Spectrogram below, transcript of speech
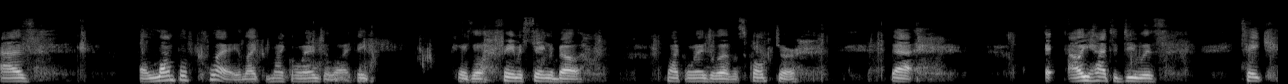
as a lump of clay like Michelangelo. I think there's a famous saying about Michelangelo as a sculptor that all you had to do was take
